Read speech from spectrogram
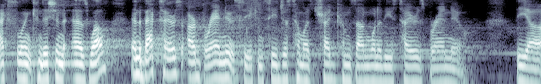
excellent condition as well. And the back tires are brand new, so you can see just how much tread comes on one of these tires brand new. The uh,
